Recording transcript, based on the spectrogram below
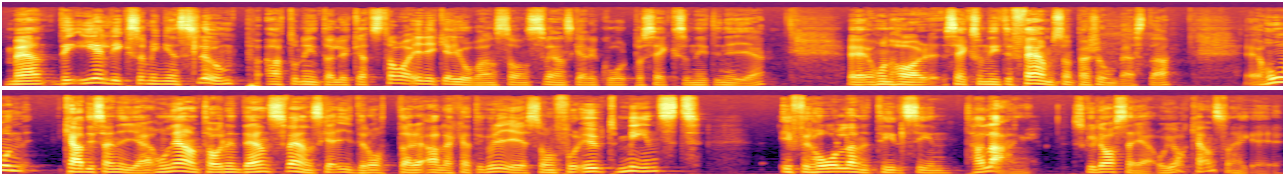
men det är liksom ingen slump att hon inte har lyckats ta Erika Johanssons svenska rekord på 6,99. Eh, Hon har 6,95 som personbästa. Eh, Hon, Kadisagnia, hon är antagligen den svenska idrottare alla kategorier som får ut minst i förhållande till sin talang. Skulle jag säga, och jag kan såna här grejer.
